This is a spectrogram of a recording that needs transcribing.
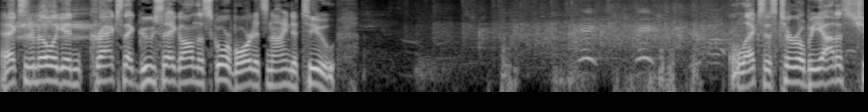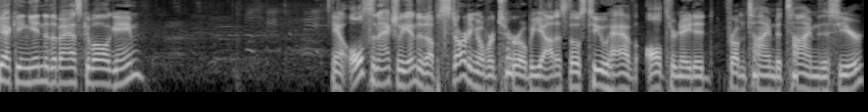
Exeter Milligan cracks that goose egg on the scoreboard. It's 9 to 2. Alexis Turobiatis checking into the basketball game. Yeah, Olson actually ended up starting over Turobiatis. Those two have alternated from time to time this year.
